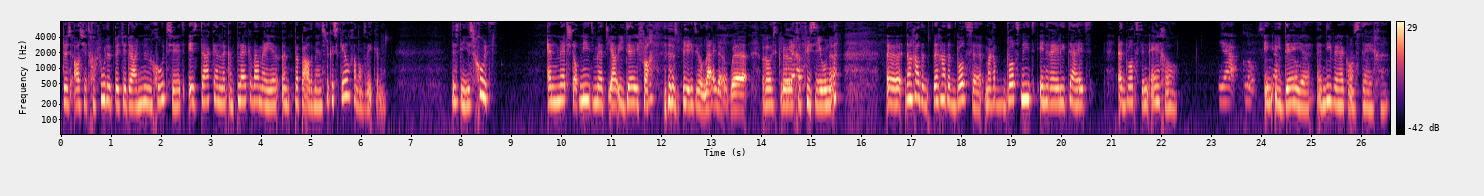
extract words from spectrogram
Dus als je het gevoel hebt dat je daar nu goed zit, is daar kennelijk een plek waarmee je een bepaalde menselijke skill gaat ontwikkelen. Dus die is goed. En match dat niet met jouw idee van spiritueel leider, of uh, rooskleurige visioenen. Uh, dan, gaat het, dan gaat het botsen. Maar het botst niet in realiteit. Het botst in ego. Ja, klopt. In ideeën. En die werken ons tegen.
